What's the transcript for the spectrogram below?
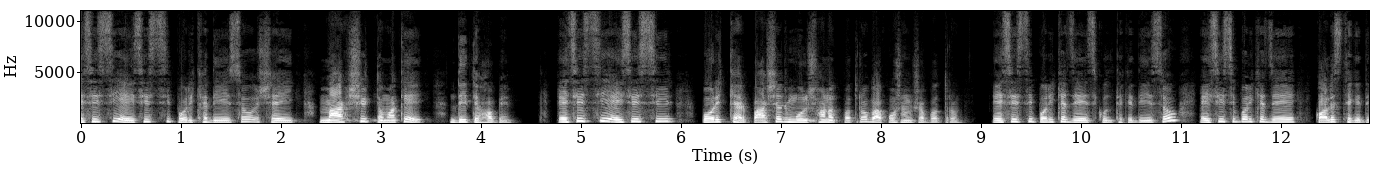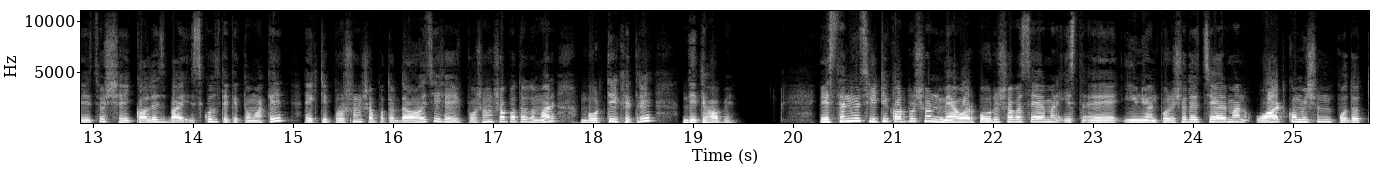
এসএসসি এইচএসসি পরীক্ষা দিয়েছ সেই মার্কশিট তোমাকে দিতে হবে। এসএসসি এইচএসসির পরীক্ষার পাশের মূল সনদপত্র বা প্রশংসাপত্র। এসএসসি পরীক্ষা যে স্কুল থেকে দিয়েছ এইচএসসি পরীক্ষা যে কলেজ থেকে দিয়েছ, সেই কলেজ বা স্কুল থেকে তোমাকে একটি প্রশংসাপত্র দেওয়া হয়েছে। সেই প্রশংসাপত্র তোমার ভর্তির ক্ষেত্রে দিতে হবে। স্থানীয় সিটি কর্পোরেশন, মেয়র, পৌরসভা চেয়ারম্যান ইউনিয়ন পরিষদের চেয়ারম্যান, ওয়ার্ড কমিশন প্রদত্ত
